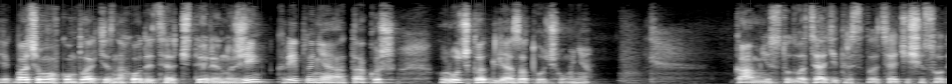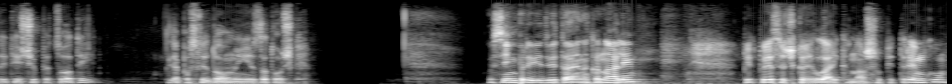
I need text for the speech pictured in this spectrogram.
Як бачимо, в комплекті знаходиться 4 ножі, кріплення, а також ручка для заточування. Камні 120, 320, 600 і 1500 для послідовної заточки. Усім привіт, вітаю на каналі. Підписочка і лайк в нашу підтримку.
